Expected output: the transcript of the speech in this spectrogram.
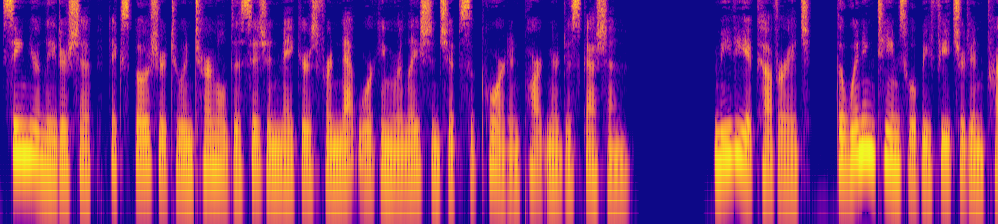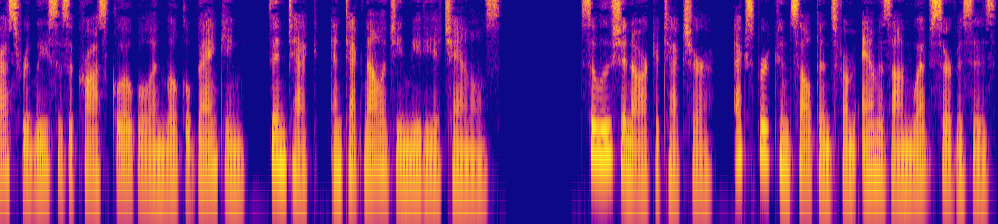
Senior leadership, exposure to internal decision makers for networking relationship support and partner discussion. Media coverage The winning teams will be featured in press releases across global and local banking, fintech, and technology media channels. Solution architecture Expert consultants from Amazon Web Services,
